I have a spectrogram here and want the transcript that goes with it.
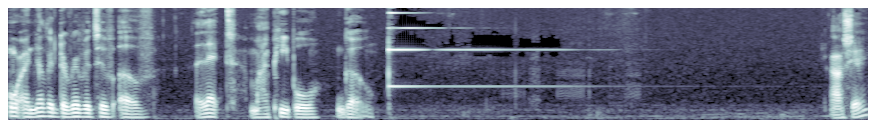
or another derivative of, let my people go. Ashe.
